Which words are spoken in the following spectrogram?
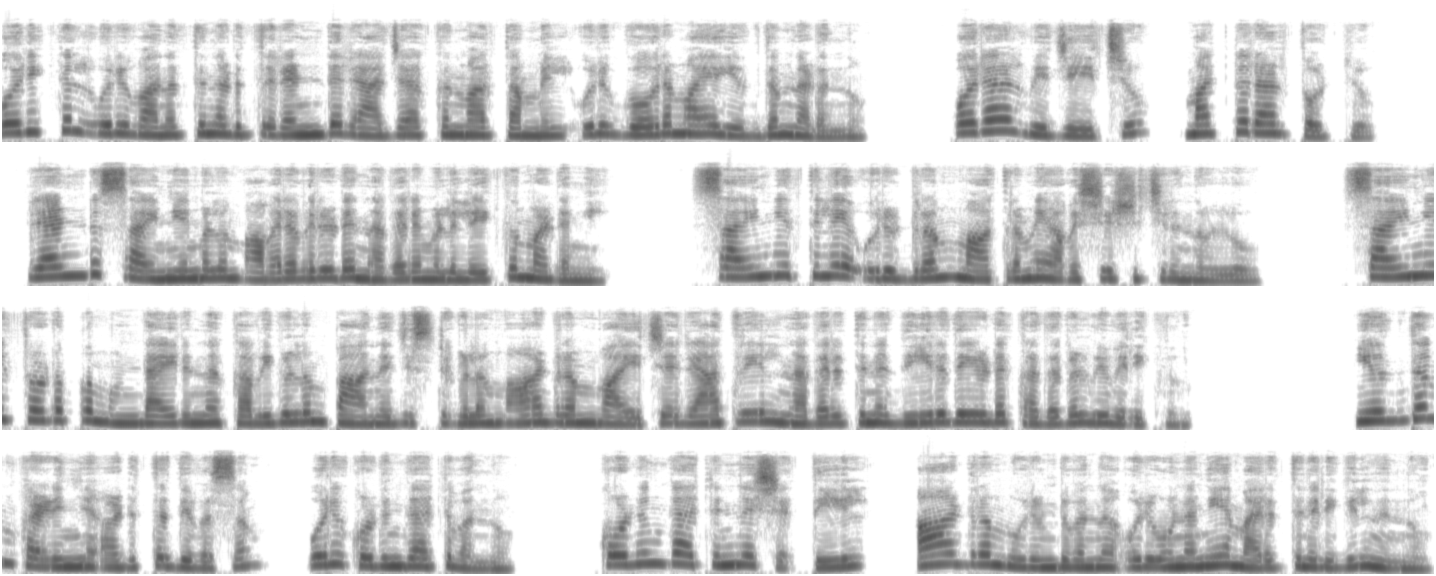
ഒരിക്കൽ ഒരു വനത്തിനടുത്ത് രണ്ട് രാജാക്കന്മാർ തമ്മിൽ ഒരു ഘോരമായ യുദ്ധം നടന്നു. ഒരാൾ വിജയിച്ചു മറ്റൊരാൾ തോറ്റു. രണ്ട് സൈന്യങ്ങളും അവരവരുടെ നഗരങ്ങളിലേക്ക് മടങ്ങി. സൈന്യത്തിലെ ഒരു ഡ്രം മാത്രമേ അവശേഷിച്ചിരുന്നുള്ളൂ. സൈന്യത്തോടൊപ്പം ഉണ്ടായിരുന്ന കവികളും പാനജിസ്റ്റുകളും ആ ഡ്രം വായിച്ച് രാത്രിയിൽ നഗരത്തിന് ധീരതയുടെ കഥകൾ വിവരിക്കും. യുദ്ധം കഴിഞ്ഞ് അടുത്ത ദിവസം ഒരു കൊടുങ്കാറ്റ് വന്നു. കൊടുങ്കാറ്റിന്റെ ശക്തിയിൽ ആ ഡ്രം ഉരുണ്ടുവന്ന് ഒരു ഉണങ്ങിയ മരത്തിനരികിൽ നിന്നു.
